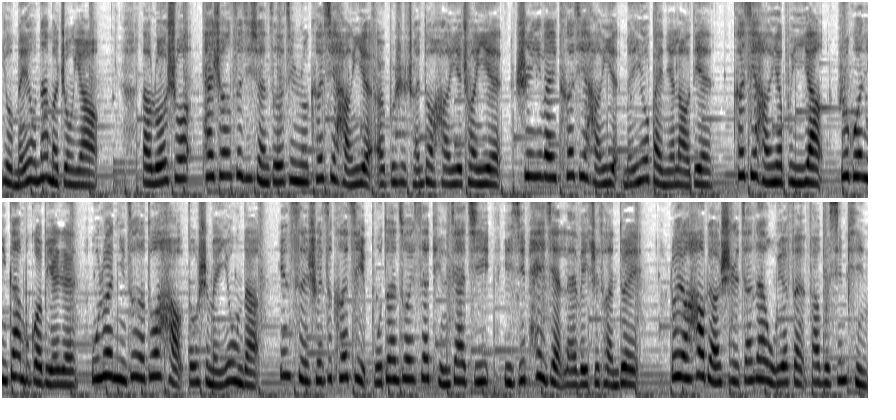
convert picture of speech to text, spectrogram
又没有那么重要。老罗说，他称自己选择进入科技行业而不是传统行业创业，是因为科技行业没有百年老店。科技行业不一样，如果你干不过别人，无论你做的多好都是没用的。因此，锤子科技不断做一些平价机以及配件来维持团队。罗永浩表示，将在五月份发布新品，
